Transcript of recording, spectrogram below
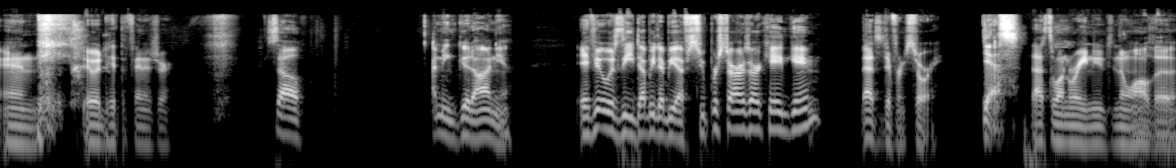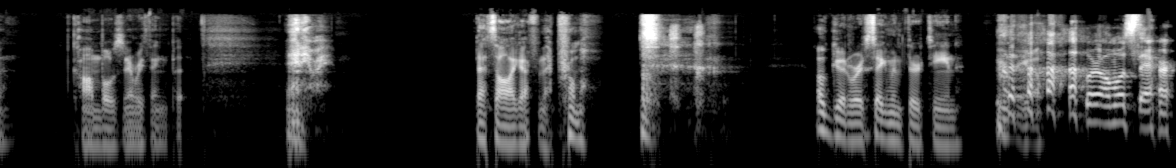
and it would hit the finisher. So, I mean, good on you. If it was the WWF Superstars arcade game, that's a different story. yes That's the one where you need to know all the combos and everything. But anyway, that's all I got from that promo. oh, good. We're at segment 13. Here we go. we're almost there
